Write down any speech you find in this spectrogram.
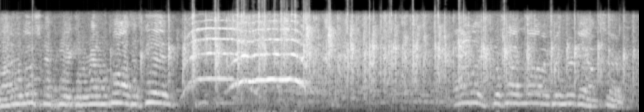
lot of emotion up here. Give a round of applause. That's good. Always go find mom and bring her down, sir.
